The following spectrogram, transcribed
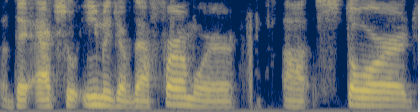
the actual image of that firmware, uh, stored,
